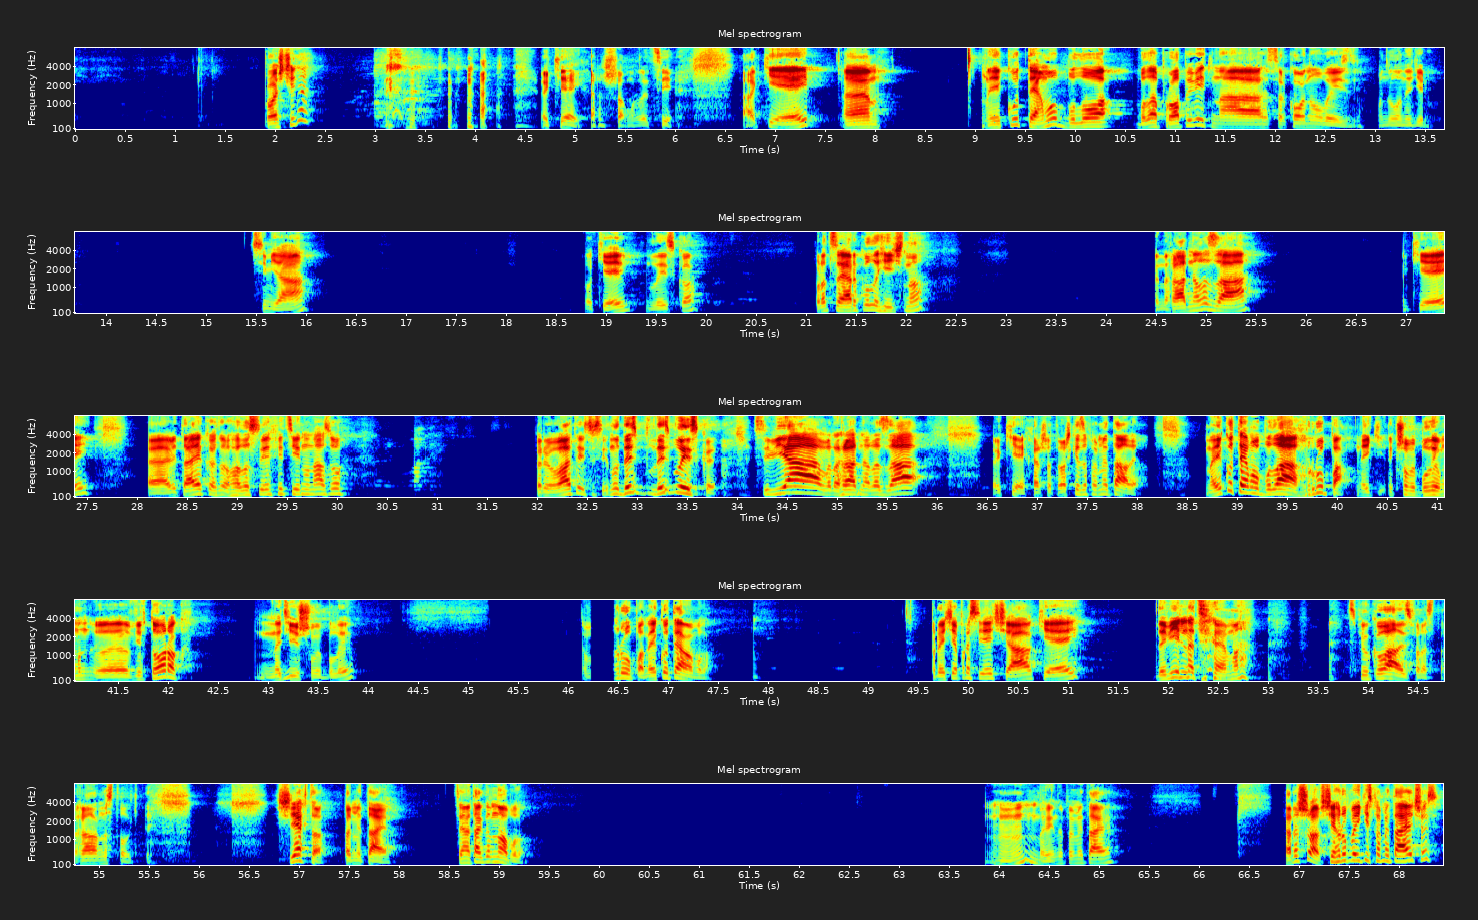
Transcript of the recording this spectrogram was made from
Прощення? Окей, хорошо, молодці. Окей. Е, на яку тему було, була проповідь на церковному виїзді минулу неділю? Сім'я. Окей, близько. Про церкву логічно. Виноградна лоза. Окей. Е, Віталій, оголоси офіційну назву. Перебувати Ісусі. Ну, десь десь близько. Сім'я, виноградна лоза. Окей, хорошо, трошки запам'ятали. На яку тему була група, якщо ви були е, вівторок? Надію, що ви були. Група, на яку тему була? Притча про сіяча, окей. Довільна тема. Спілкувались просто, грали на столки. Ще хто пам'ятає? Це не так давно було. Угу, Марина пам'ятає. Хорошо, ще групи якісь пам'ятають щось?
